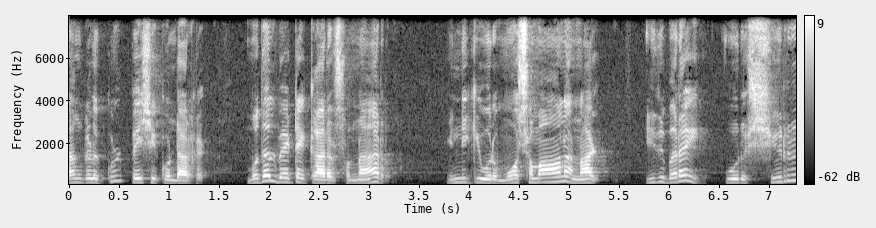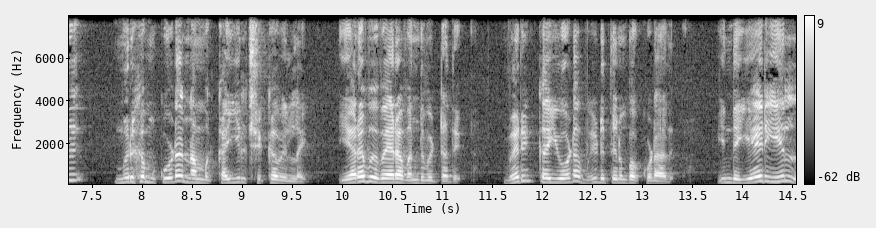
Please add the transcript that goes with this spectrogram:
தங்களுக்குள் பேசிக்கொண்டார்கள் முதல் வேட்டைக்காரர் சொன்னார் இன்னைக்கு ஒரு மோசமான நாள். இதுவரை ஒரு சிறு மிருகம் கூட நம்ம கையில் சிக்கவில்லை. இரவு வேற வந்துவிட்டது. வெறும் கையோட வீடு திரும்பக்கூடாது. இந்த ஏரியில்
